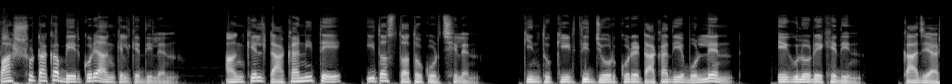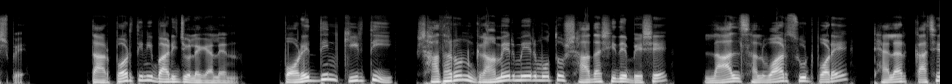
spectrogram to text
পাঁচশো টাকা বের করে আঙ্কেলকে দিলেন। আঙ্কেল টাকা নিতে ইতস্তত করছিলেন, কিন্তু কীর্তি জোর করে টাকা দিয়ে বললেন, এগুলো রেখে দিন, কাজে আসবে। তারপর তিনি বাড়ি চলে গেলেন। পরের দিন কীর্তি সাধারণ গ্রামের মেয়ের মতো সাদাসিদে বেশে লাল সালোয়ার স্যুট পরে ঠেলার কাছে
